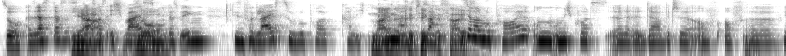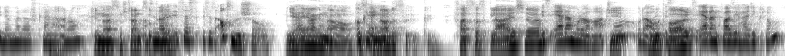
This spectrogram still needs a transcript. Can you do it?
So, also das, das ist das, was ich weiß. so. Deswegen diesen Vergleich zu RuPaul kann ich kann Meine ich Kritik so sagen. ist halt- Ist aber RuPaul, um, um mich kurz äh, da bitte auf, auf äh, wie nennt man das? Keine Ahnung. Den neuesten Stand Auf zu Neu- bringen. ist, das, ist das auch so eine Show? Ja, ja, genau. Das Okay. ist genau das, fast das Gleiche. Ist er da Moderator? Die Oder auch, RuPaul- ist, ist er dann quasi Heidi Klum?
